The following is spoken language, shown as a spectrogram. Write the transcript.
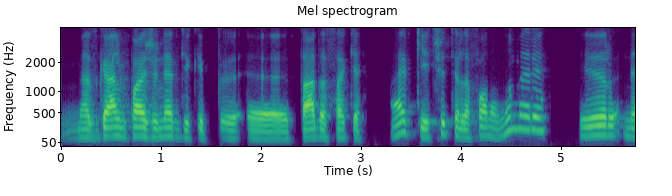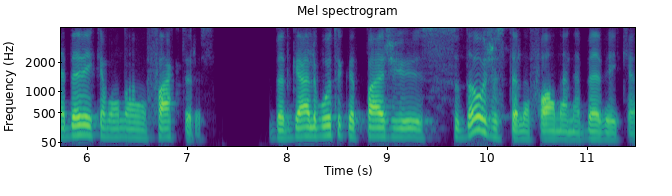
mes galim, pažiūrėjau, netgi kaip Tadas sakė, ai, keičiu telefono numerį ir nebeveikia mano faktorius. Bet gali būti, kad, pažiūrėjau, sudaužus telefoną nebeveikia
